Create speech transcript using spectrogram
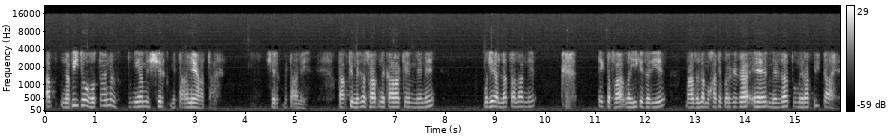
اب نبی جو ہوتا ہے نا دنیا میں شرک مٹانے آتا ہے۔ شرک مٹانے۔ آپ کے مرزا صاحب نے کہا کہ میں نے مجھے اللہ تعالیٰ نے ایک دفعہ وہی کے ذریعے معذ اللہ مخاطب کر کے کہا اے مرزا تو میرا بیٹا ہے۔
